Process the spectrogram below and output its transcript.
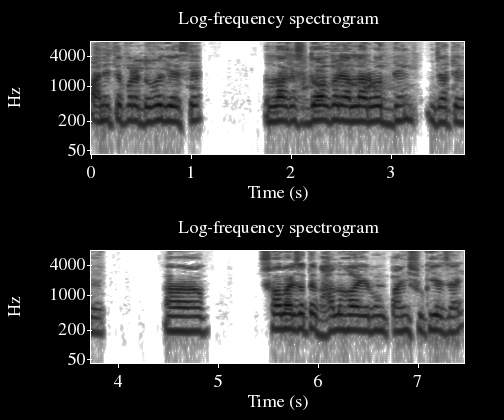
পানিতে পরে ডুবে গিয়েছে। আল্লাহর কাছে দোয়া করে, আল্লাহ রোদ দিন যাতে সবার যাতে ভালো হয় এবং পানি শুকিয়ে যায়।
